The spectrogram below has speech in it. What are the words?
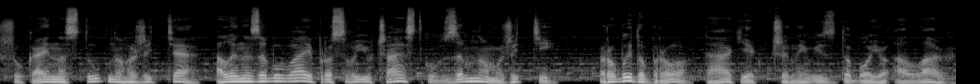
шукай наступного життя, але не забувай про свою частку в земному житті. Роби добро, так як вчинив із тобою Аллах,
